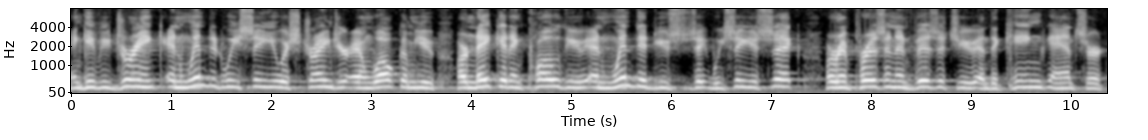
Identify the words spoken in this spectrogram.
and give you drink? And when did we see you a stranger and welcome you, or naked and clothe you? And when did you see, we see you sick? Or in prison and visit you? And the king answered,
